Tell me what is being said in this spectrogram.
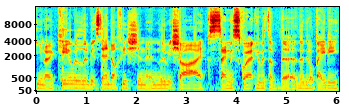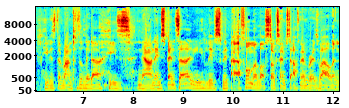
you know, Kia was a little bit standoffish and, and, a little bit shy. Same with Squirt, who was the, the, the little baby. He was the runt of the litter. He's now now named Spencer, and he lives with a former Lost Dogs Home staff member as well, and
